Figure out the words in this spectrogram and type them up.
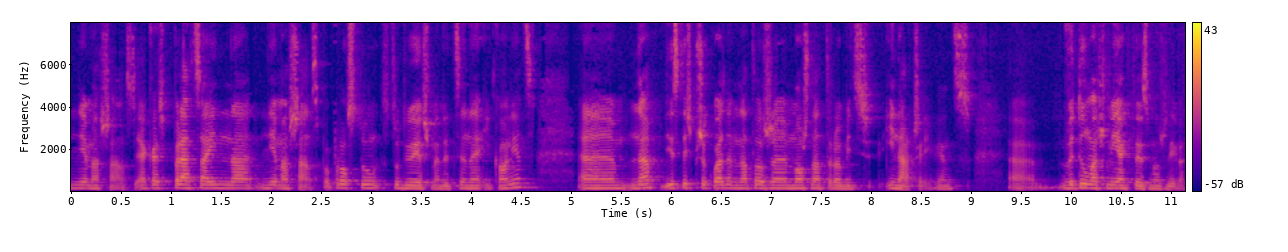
nie ma szans, jakaś praca inna nie ma szans. Po prostu studiujesz medycynę i koniec. Na, jesteś przykładem na to, że można to robić inaczej, więc wytłumacz mi, jak to jest możliwe.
